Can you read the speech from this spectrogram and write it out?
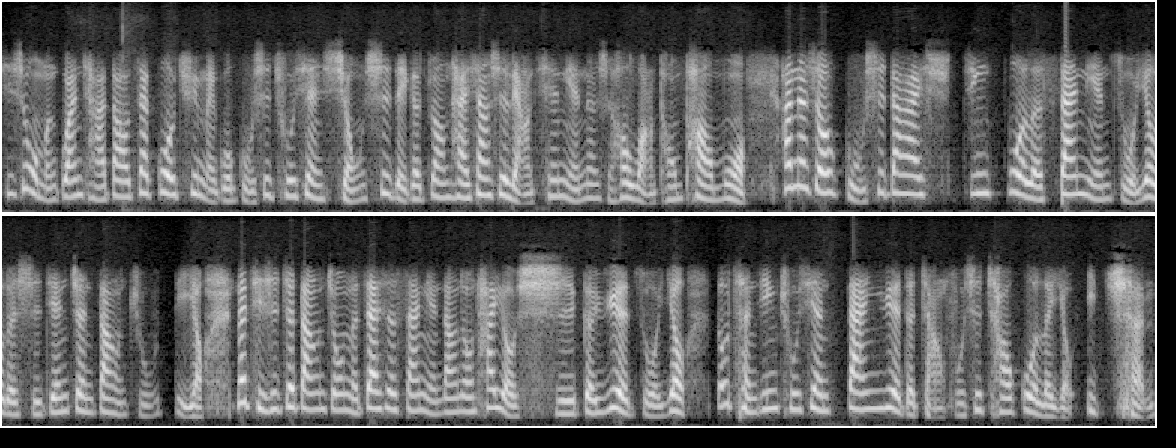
其实我们观察到，在过去美国股市出现熊市的一个状态，像是两千年那时候网通泡沫，它那时候股市大概经过了三年左右的时间震荡筑底哦。那其实这当中呢，在这三年当中，它有十个月左右都曾经出现单月的涨幅是超过了有一成，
